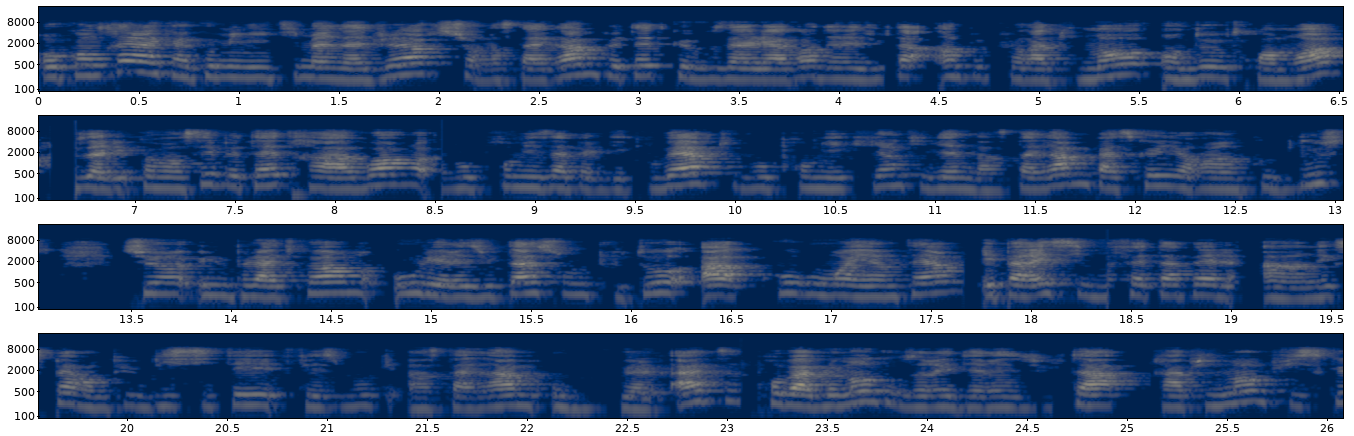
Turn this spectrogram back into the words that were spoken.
Au contraire, avec un community manager sur Instagram, peut-être que vous allez avoir des résultats un peu plus rapidement, en deux ou trois mois. Vous allez commencer peut-être à avoir vos premiers appels découvertes ou vos premiers clients qui viennent d'Instagram parce qu'il y aura un coup de boost sur une plateforme où les résultats sont plutôt à court ou moyen terme. Et pareil, si vous faites appel à un expert en publicité Facebook, Instagram ou Google Ads, probablement que vous aurez des résultats rapidement puisque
